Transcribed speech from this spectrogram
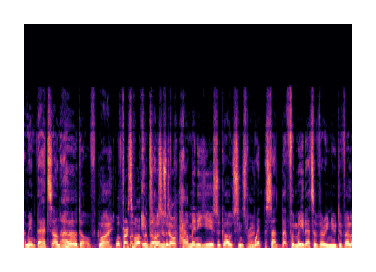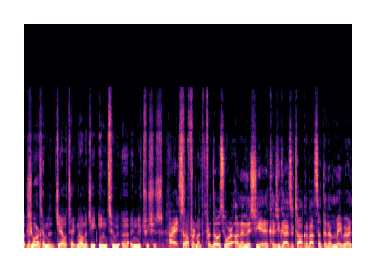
I mean, that's unheard of. Why? Well, first of all, for in those terms who don't, how many years ago since Right. when that for me that's a very new development Sure. in terms of gel technology into uh, a nutritious all right. So for, supplement. for those who are uninitiated, because you guys are talking about something that maybe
